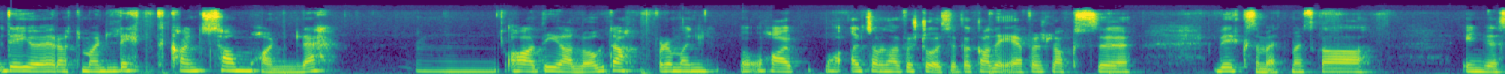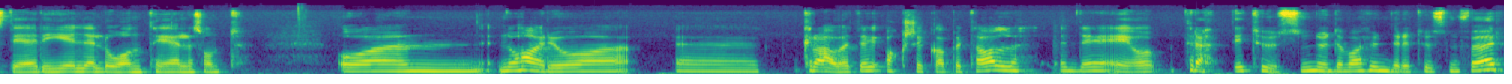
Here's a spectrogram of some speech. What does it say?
Det gjør at man lett kan samhandle mm, og ha dialog. Da, for man har, alle sammen har forståelse for hva det er for slags eh, virksomhet man skal investere i eller låne til. eller sånt. Og mm, nå har jo kravet til aksjekapital det er jo 30 000. Det var 100 000 før.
